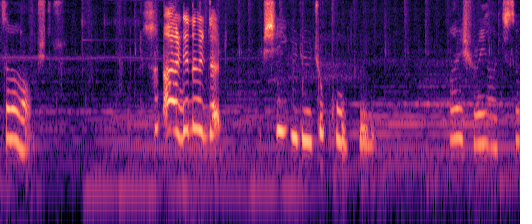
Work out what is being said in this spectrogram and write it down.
Sabah olmuştur. Arkadaşlar bir şey geliyor çok korkuyorum. Bari şurayı açsam.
